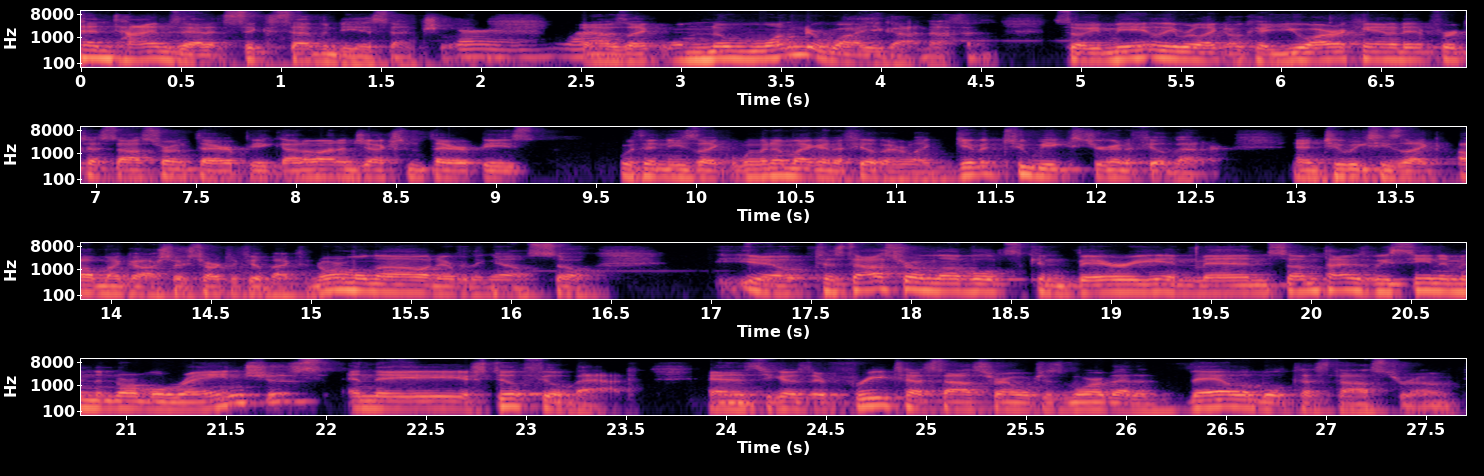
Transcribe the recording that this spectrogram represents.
10 times that at 670 essentially. Wow. And I was like, well, no wonder why you got nothing. So immediately we're like, okay, you are a candidate for testosterone therapy, got him on injection therapies. Within he's like, when am I going to feel better? Like, give it two weeks, you're going to feel better. And two weeks, he's like, oh my gosh, I start to feel back to normal now and everything else. So you know, testosterone levels can vary in men. Sometimes we've seen them in the normal ranges and they still feel bad. And it's mm. because their free testosterone, which is more of that available testosterone,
